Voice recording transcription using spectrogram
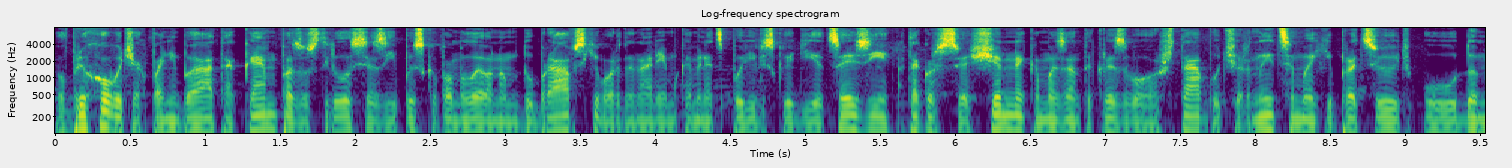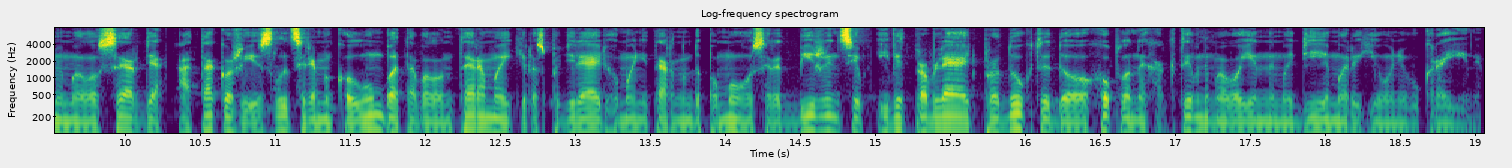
В Брюховичах пані Беата Кемпа зустрілася з єпископом Леоном Дубравським, ординарієм Кам'янець-Подільської дієцезії, а також священниками з антикризового штабу, черницями, які працюють у домі милосердя, а також із лицарями Колумба та волонтерами, які розподіляють гуманітарну допомогу серед біженців і відправляють продукти до охоплених активними воєнними діями регіонів України.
